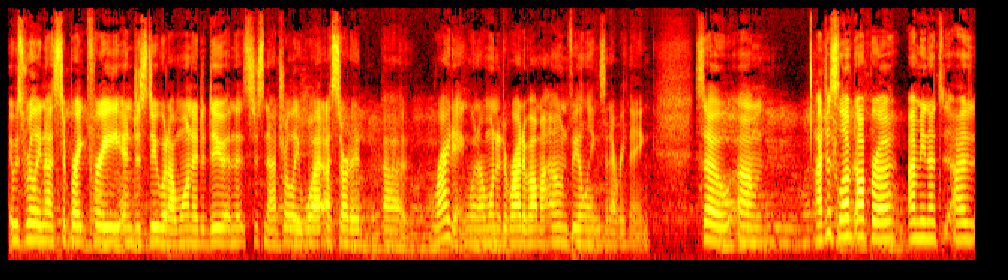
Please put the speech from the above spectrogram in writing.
it was really nice to break free and just do what I wanted to do. And it's just naturally what I started uh, writing when I wanted to write about my own feelings and everything. So um, I just loved opera. I mean, I, I,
